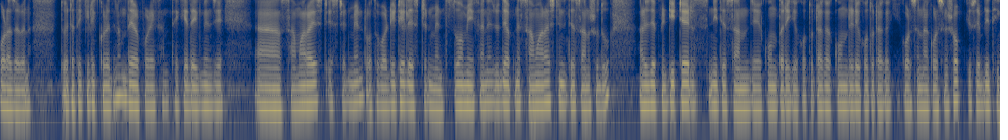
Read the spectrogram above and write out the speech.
করা যাবে না। তো এটাতে ক্লিক করে দিলাম। দেওয়ার পর এখান থেকে দেখবেন যে সামারাইজড স্টেটমেন্ট অথবা ডিটেল স্টেটমেন্ট তো আমি এখানে যদি আপনি সামারাইজড নিতে চান শুধু, আর যদি আপনি ডিটেলস নিতে চান যে কোন তারিখে কত টাকা, কোন ডেটে কত টাকা, কী করছেন, না করছেন সব কিছু এভরিথিং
